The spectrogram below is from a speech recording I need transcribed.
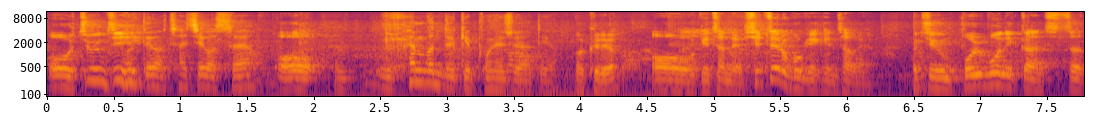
어 쭌지 어때요? 잘 찍었어요? 어, 우리 팬분들께 보내줘야 돼요. 어 그래요? 어 괜찮네요 실제로 보기엔 괜찮아요 지금 볼 보니까 진짜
